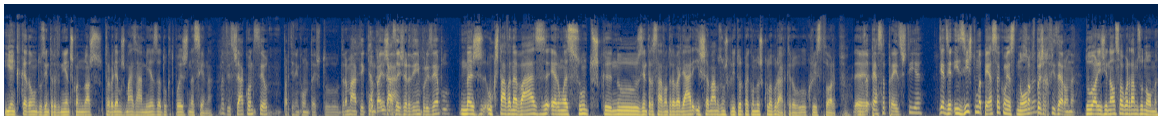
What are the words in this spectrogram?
e em que cada um dos intervenientes, quando nós trabalhamos mais à mesa do que depois na cena. Mas isso já aconteceu. Partirem com um texto dramático, Também já. Casa e Jardim, por exemplo. Mas o que estava na base eram assuntos que nos interessavam trabalhar e chamámos um escritor para connosco colaborar, que era o Chris Thorpe. Mas Eh, a peça pré-existia. Quer dizer, existe uma peça com esse Só nome. que depois refizeram-na. Do original só guardámos o nome,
